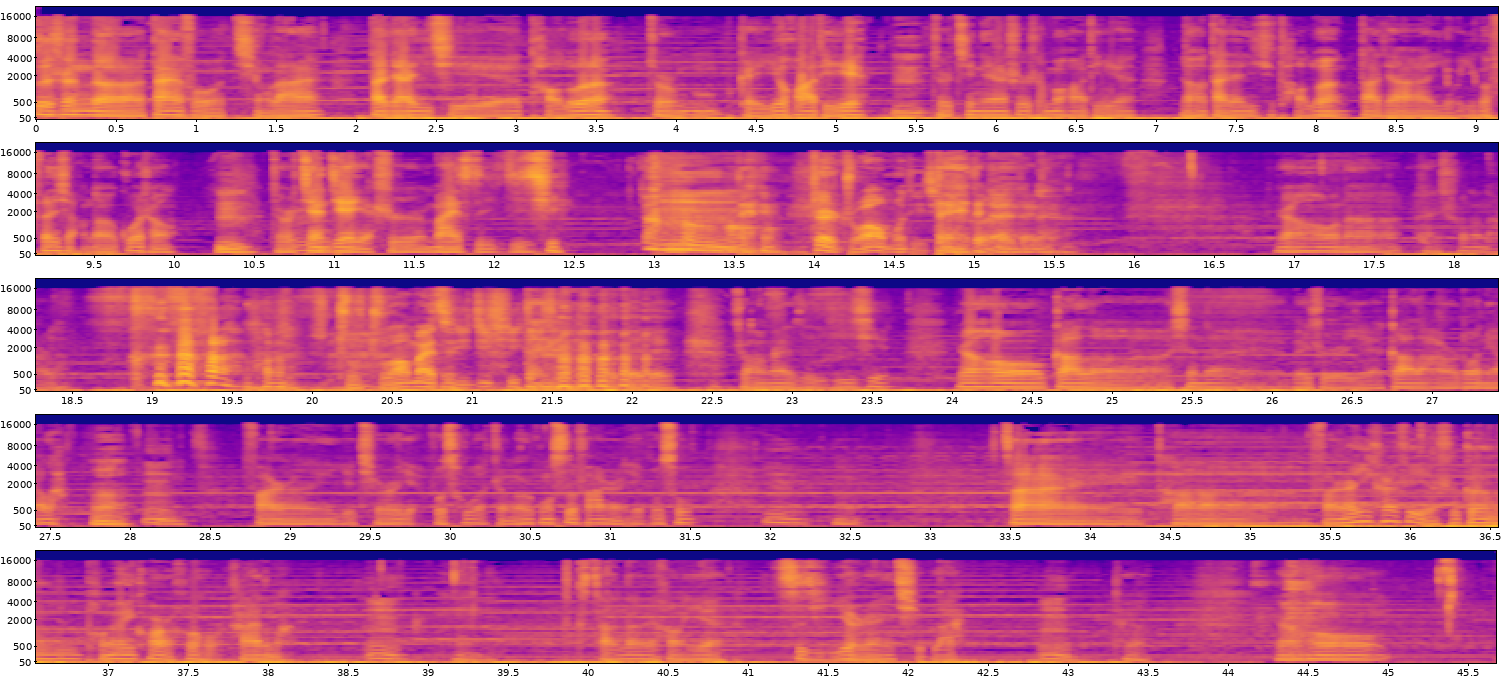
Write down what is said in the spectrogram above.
资深的大夫请来，大家一起讨论，就是嗯给一个话题，嗯。就是今年是什么话题，然后大家一起讨论，大家有一个分享的过程，嗯。就是间接也是卖自己机器。嗯。对，这是主要目的。对对对对对。对。然后呢，哎，说到哪儿了？主主要卖自己机器。对对对对对，主要卖自己机器，然后干了，现在为止也干了二十多年了，嗯。嗯发展也其实也不错，整个公司发展也不错。嗯。嗯。在他反正一开始也是跟朋友一块儿合伙开的嘛，嗯。嗯。咱的行业自己一个人也起不来，嗯。对。吧？然后，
